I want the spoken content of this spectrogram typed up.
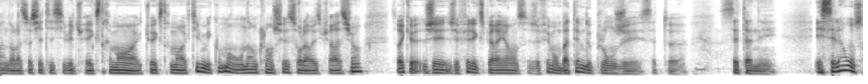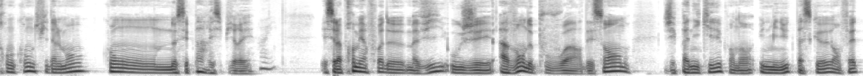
hein, dans la société civile, tu es extrêmement, tu es extrêmement active. Mais comment on a enclenché sur la respiration? C'est vrai que j'ai fait l'expérience. J'ai fait mon baptême de plongée cette euh, cette année. Et c'est là où on se rend compte finalement qu'on ne sait pas respirer. Oui. Et c'est la première fois de ma vie où j'ai, avant de pouvoir descendre, j'ai paniqué pendant une minute parce que, en fait,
